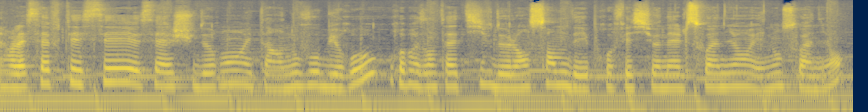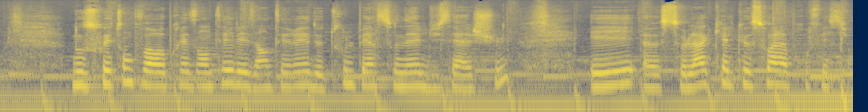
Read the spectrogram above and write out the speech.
La CFTC CHU de Rouen est un nouveau bureau représentatif de l'ensemble des professionnels soignants et non soignants. Nous souhaitons pouvoir représenter les intérêts de tout le personnel du CHU et euh, cela quelle que soit la profession.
